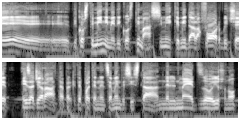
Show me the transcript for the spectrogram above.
e di costi minimi e di costi massimi che mi dà la forbice esagerata perché poi tendenzialmente si sta nel mezzo. Io sono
